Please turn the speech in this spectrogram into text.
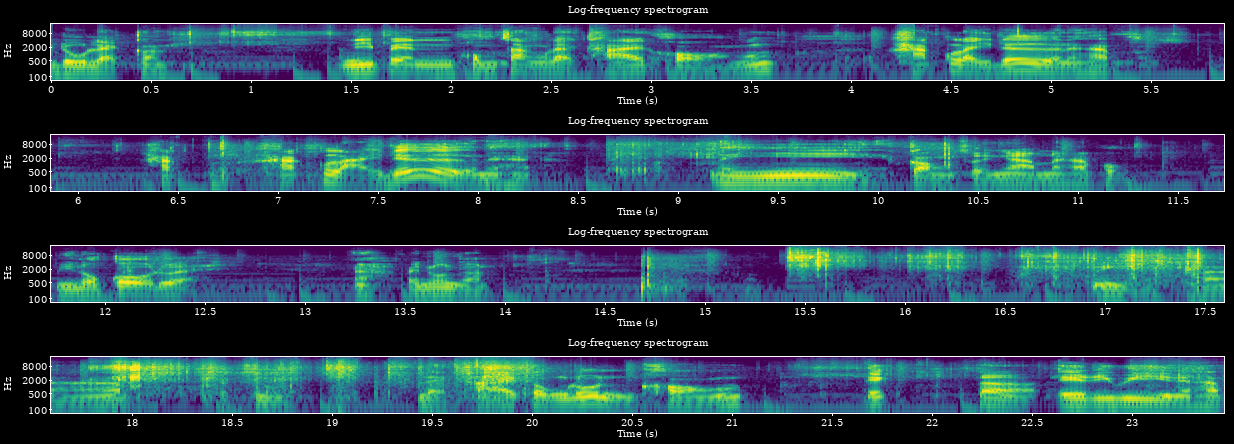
าดูแหลกก่อน อันนี้เป็นผมสั่งแหลกท้ายของฮักไรเดอร์นะครับฮักฮักไลเดอร์นะฮะนี่กล่องสวยงามนะครับผมมีโลโก้ด้วยอะไปนู่นก่อนนี่ครับก็คือแหลกท้ายตรงรุ่นของ X เอ่อ ADV นะครับ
